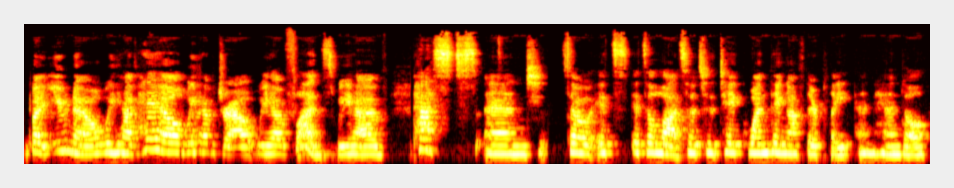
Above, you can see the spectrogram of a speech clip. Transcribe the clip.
But you know, we have hail, we have drought, we have floods, we have pests, and so it's it's a lot. So to take one thing off their plate and handle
